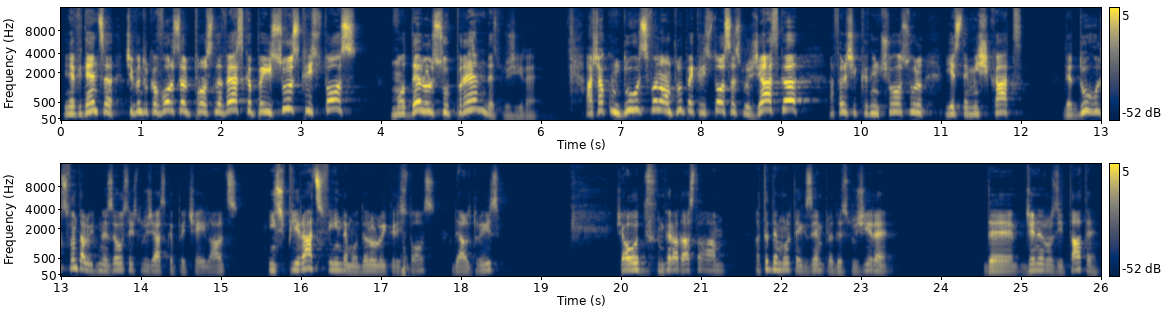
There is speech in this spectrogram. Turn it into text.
în evidență, ci pentru că vor să-L proslăvească pe Iisus Hristos, modelul suprem de slujire. Așa cum Duhul Sfânt l-a umplut pe Hristos să slujească, la fel și credinciosul este mișcat de Duhul Sfânt al lui Dumnezeu să-i slujească pe ceilalți, inspirați fiind de modelul lui Hristos, de altruism. Și aud în perioada asta atât de multe exemple de slujire, de generozitate,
